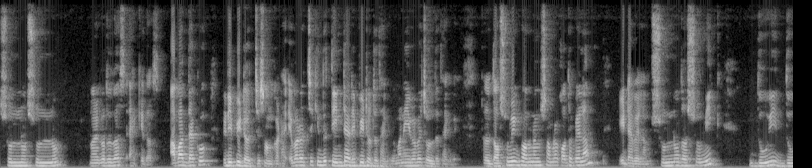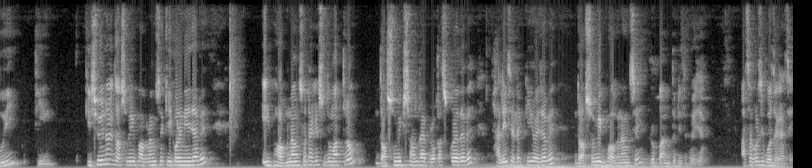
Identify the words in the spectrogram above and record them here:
শূন্য শূন্য নয় কত দশ? একে দশ। আবার দেখো রিপিট হচ্ছে সংখ্যাটা। এবার হচ্ছে কিন্তু তিনটা রিপিট হতে থাকবে মানে এইভাবে চলতে থাকবে। তাহলে দশমিক ভগ্নাংশ আমরা কত পেলাম? এটা পেলাম। শূন্য দশমিক দুই দুই তিন। কিছুই নয়, দশমিক ভগ্নাংশ কি করে নিয়ে যাবে? এই ভগ্নাংশটাকে শুধুমাত্র দশমিক সংখ্যায় প্রকাশ করে দেবে, তাহলেই সেটা কি হয়ে যাবে? দশমিক ভগ্নাংশে রূপান্তরিত হয়ে যাবে। আশা করছি বোঝা গেছে।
